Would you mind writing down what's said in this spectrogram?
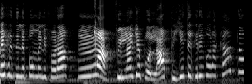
μέχρι την επόμενη φορά. Μουα! Φιλάκια πολλά, πηγαίνετε γρήγορα κάτω!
